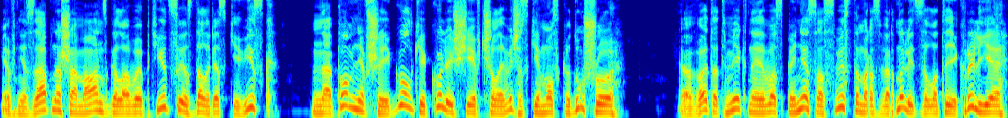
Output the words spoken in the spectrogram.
Внезапно шаман с головы птицы издал резкий виск, напомнивший иголки, колющие в человеческий мозг и душу, в этот миг на его спине со свистом развернулись золотые крылья.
